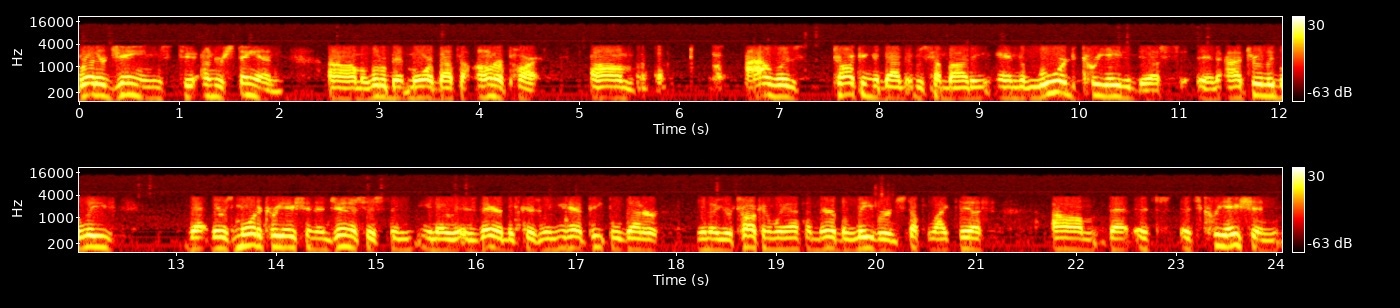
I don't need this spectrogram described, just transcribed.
Brother James to understand um, a little bit more about the honor part. Um, I was talking about it with somebody, and the Lord created this, and I truly believe that there's more to creation in Genesis than you know is there because when you have people that are you know you're talking with and they're a believer and stuff like this, um, that it's it's creation.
